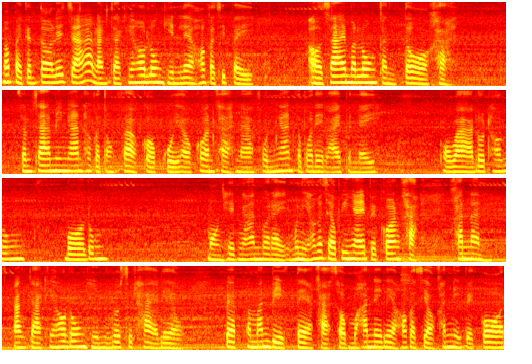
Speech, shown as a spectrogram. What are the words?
มาไปกันต่อเลยจ้า หลังจากที่เฮาลงหินแล้วเฮาก็สิไป เอาทรายมาลงกันต่อค่ะซ้ำซามีงานเฮาก็ต้องฝากกอบโกยเอาก่อนค่ะหนาฝนงานก็บ่ได้หลายปานใดเพราะว่ารถเฮาลงบ่ลงหมองเฮ็ดงานบ่ได้มื้อนี้เฮาก็สิเอาพี่ใหญ่ไปก่อนค่ะคันนั้นหลังจากที่เฮาลงหินรถสุดท้ายแล้วแบบน้ำมันเบรกแตกค่ะซ่อมบ่ทันได้แล้วเฮาก็สิเอาคันนี้ไปก่อน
